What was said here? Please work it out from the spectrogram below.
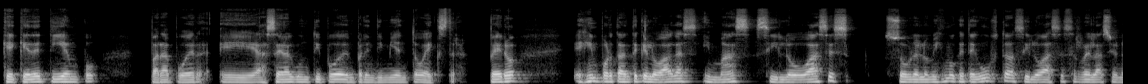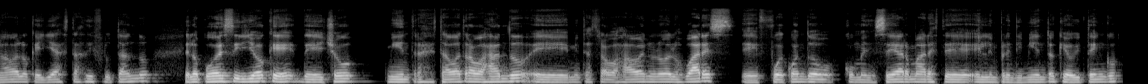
que quede tiempo para poder eh, hacer algún tipo de emprendimiento extra, pero es importante que lo hagas y más si lo haces sobre lo mismo que te gusta, si lo haces relacionado a lo que ya estás disfrutando. Te lo puedo decir yo que de hecho mientras estaba trabajando, eh, mientras trabajaba en uno de los bares, eh, fue cuando comencé a armar este, el emprendimiento que hoy tengo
